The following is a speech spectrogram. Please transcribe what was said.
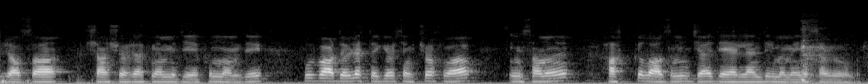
ucalsa, şan şöhrətlə mi deyək, pulla mı deyək, bu var dövlət də görsən ki, çox var, insanı haqqı lazımınca dəyərləndirməməyinə səbəb olur.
